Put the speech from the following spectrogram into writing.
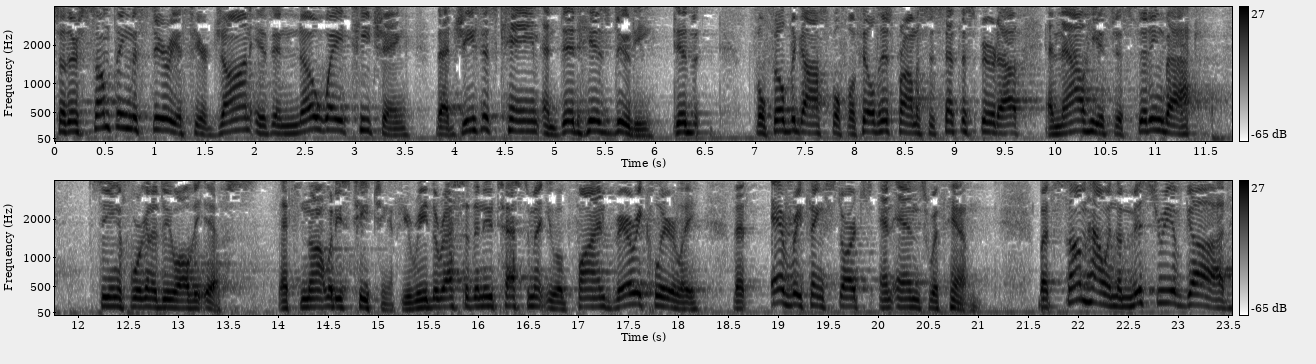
So there's something mysterious here. John is in no way teaching that Jesus came and did his duty, did, fulfilled the gospel, fulfilled his promises, sent the Spirit out, and now he is just sitting back, seeing if we're going to do all the ifs. That's not what he's teaching. If you read the rest of the New Testament, you will find very clearly that everything starts and ends with him. But somehow in the mystery of God,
